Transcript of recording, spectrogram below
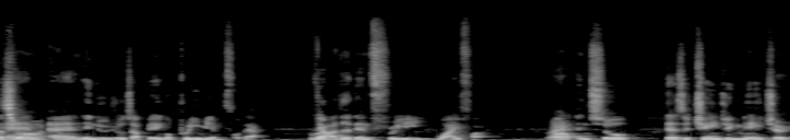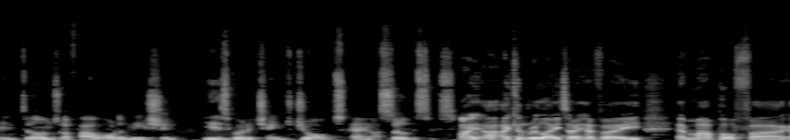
That's and, right. And individuals are paying a premium for that rather than free Wi-Fi. Right. Wow. And so there's a changing nature in terms of how automation is going to change jobs and our services. I, I can relate. I have a, a map of uh,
